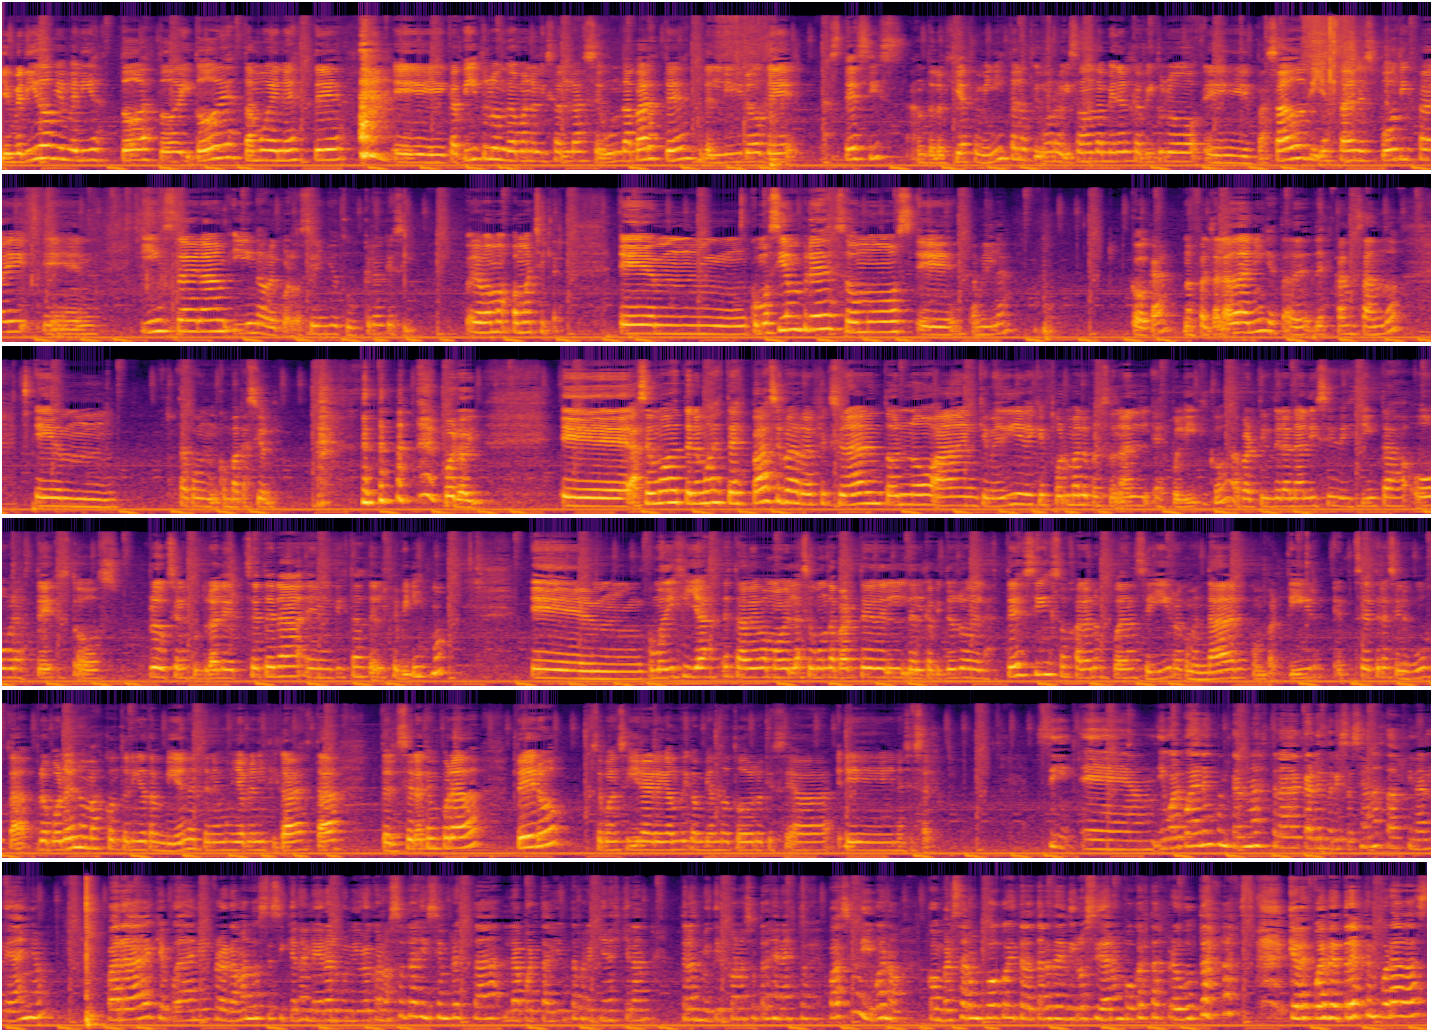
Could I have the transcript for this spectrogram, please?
Bienvenidos, bienvenidas todas, todos y todos. Estamos en este eh, capítulo donde vamos a analizar la segunda parte del libro de las tesis, Antología Feminista. Lo estuvimos revisando también en el capítulo eh, pasado, que ya está en Spotify, en Instagram y no recuerdo si en YouTube, creo que sí. Pero vamos, vamos a chequear. Em, como siempre, somos eh, Camila, Coca, nos falta la Dani, que está descansando. Está con, vacaciones por hoy. Eh, hacemos, tenemos este espacio para reflexionar en torno a en qué medida y de qué forma lo personal es político, a partir del análisis de distintas obras, textos, producciones culturales, etcétera, en vistas del feminismo. Eh, como dije ya, esta vez vamos a ver la segunda parte del, capítulo de las tesis. Ojalá nos puedan seguir, recomendar, compartir, etcétera, si les gusta. Proponernos más contenido también. Tenemos ya planificada esta tercera temporada, pero se pueden seguir agregando y cambiando todo lo que sea eh, necesario. Sí, eh, igual pueden encontrar nuestra calendarización hasta final de año para que puedan ir programándose si quieren leer algún libro con nosotras y siempre está la puerta abierta para quienes quieran transmitir con nosotras en estos espacios y bueno, conversar un poco y tratar de dilucidar un poco estas preguntas que después de tres temporadas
